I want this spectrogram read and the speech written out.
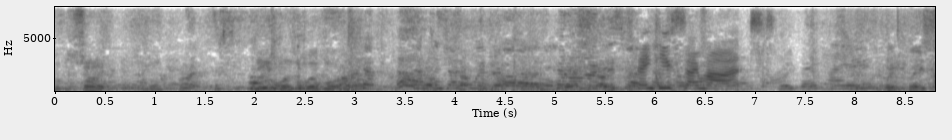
Oops, sorry. These ones are worth more. Captain Jack, we've got a pair of this Thank you so much. Quick, please.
